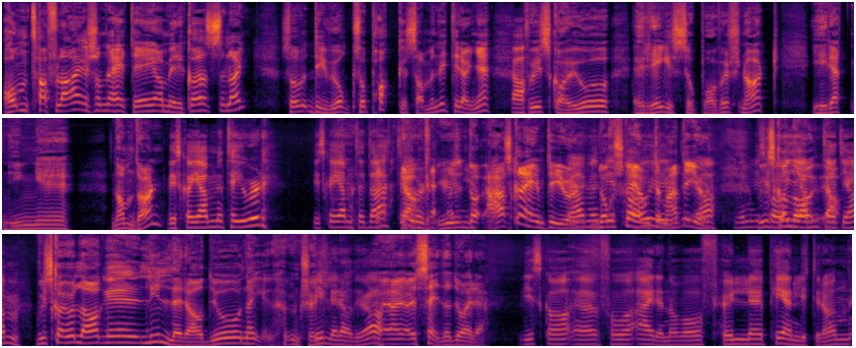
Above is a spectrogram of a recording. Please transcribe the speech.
On ta fly, som det heter i Amerikas land, så driver vi også og pakker sammen litt. Ja. For vi skal jo reise oppover snart i retning eh, Namdalen. Vi skal hjem til jul. Vi skal hjem til deg til jul. Ja, jeg skal hjem til jul. Ja, Dere skal skal hjem til meg til jul. ja, men vi skal jo hjem til et hjem. Vi skal jo lage lilleradio Nei, unnskyld. Lilleradio, ja. Eh, Si det, du, Are. Vi skal uh, få æren av å følge P1-lytterne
